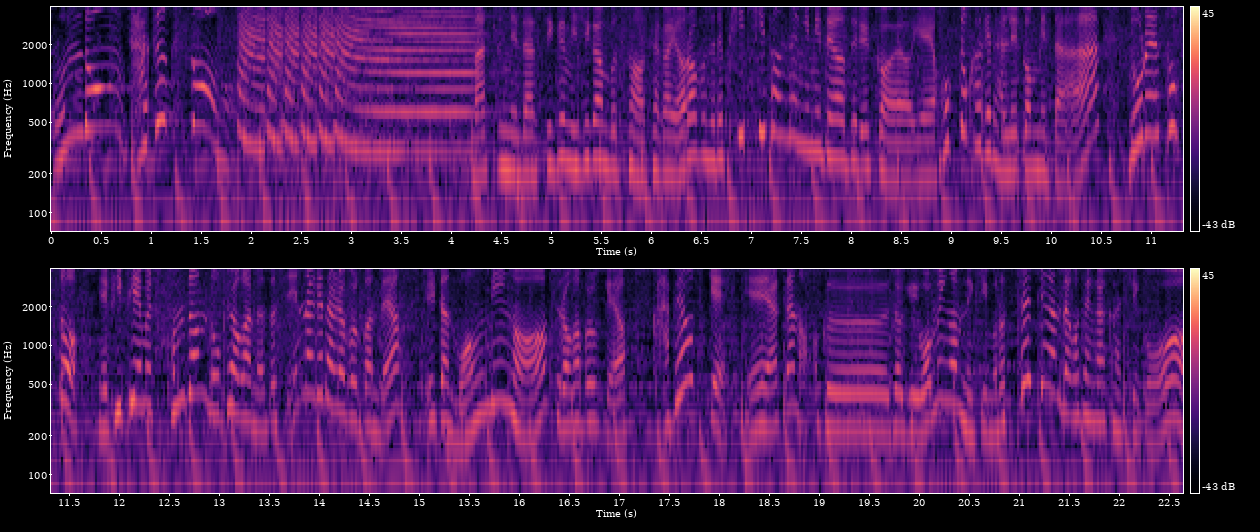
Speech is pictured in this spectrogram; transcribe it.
운동 자극송. 맞습니다. 지금 이 시간부터 제가 여러분들의 PT 선생님이 되어드릴 거예요. 예, 혹독하게 달릴 겁니다. 노래 속도, 예, BPM을 점점 높여가면서 신나게 달려볼 건데요. 일단 워밍업 들어가 볼게요. 가볍게, 예, 약간 어, 그 저기 워밍업 느낌으로 스트레칭 한다고 생각하시고,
